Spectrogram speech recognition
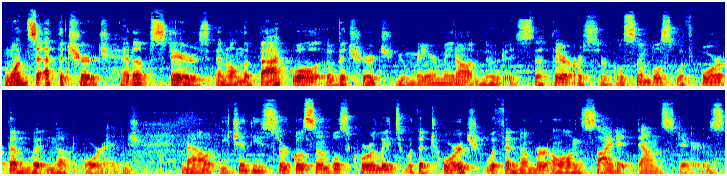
Once at the church, head upstairs, and on the back wall of the church, you may or may not notice that there are circle symbols with four of them lit up orange. Now, each of these circle symbols correlates with a torch with a number alongside it downstairs.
